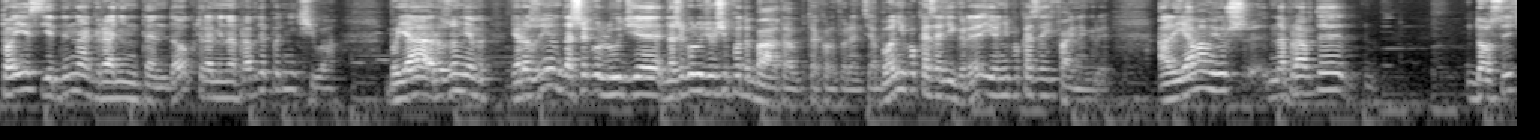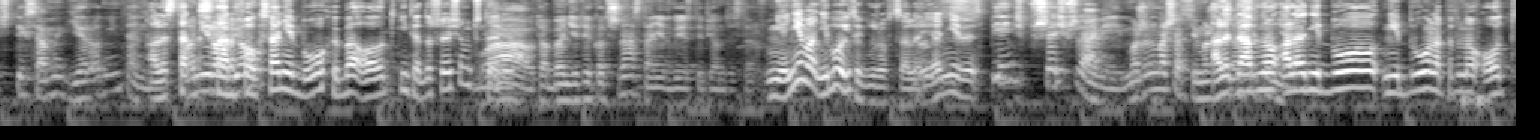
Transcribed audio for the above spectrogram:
to jest jedyna gra Nintendo, która mnie naprawdę podnieciła. Bo ja rozumiem, ja rozumiem dlaczego ludzie, dlaczego ludziom się podobała ta, ta konferencja, bo oni pokazali gry i oni pokazali fajne gry. Ale ja mam już naprawdę dosyć tych samych gier od Nintendo. Ale Star, Star robią... Foxa nie było chyba od Nintendo 64. Wow, to będzie tylko 13, a nie 25 Star Fox. Nie, nie ma, nie było ich tak dużo wcale. Ja nie wiem. Z 5, 6 przynajmniej. Może masz rację, może Ale 13 to dawno, nie. ale nie było, nie było na pewno od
